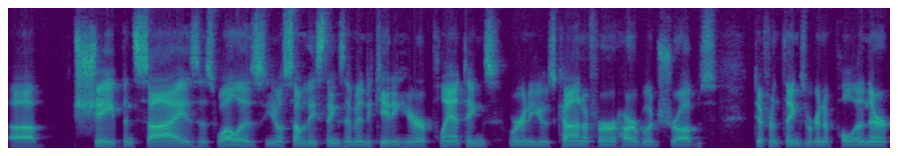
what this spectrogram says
uh, shape and size, as well as you know some of these things I'm indicating here are plantings. We're going to use conifer, hardwood shrubs, different things we're going to pull in there.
